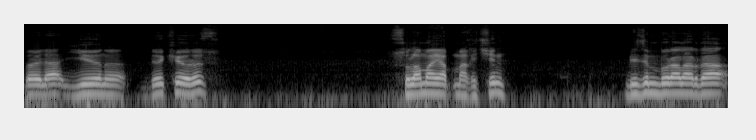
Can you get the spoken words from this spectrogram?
böyle yığını döküyoruz. Sulama yapmak için. Bizim buralarda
